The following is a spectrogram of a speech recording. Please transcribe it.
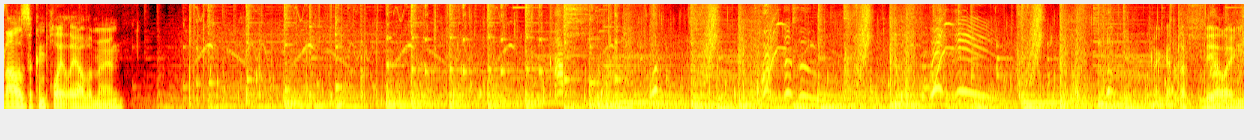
That was a completely other moon. I get the feeling.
